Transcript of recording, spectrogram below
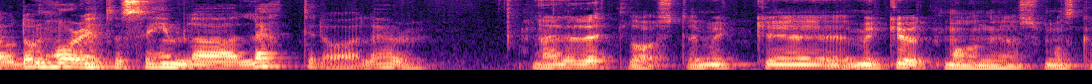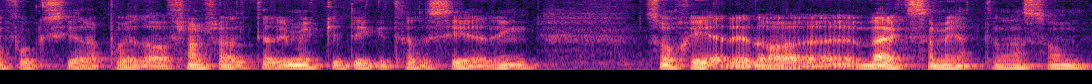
Och de har det inte så himla lätt idag, eller hur? Nej, det är rätt Lars. Det är mycket, mycket utmaningar som man ska fokusera på idag. Framförallt är det mycket digitalisering som sker idag. Verksamheterna som,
